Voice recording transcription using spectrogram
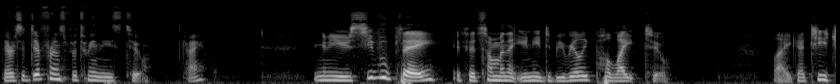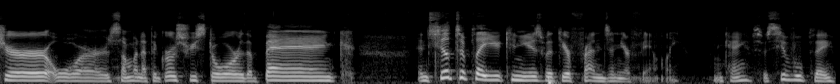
There's a difference between these two, okay? You're going to use s'il vous plaît if it's someone that you need to be really polite to, like a teacher or someone at the grocery store, or the bank. And s'il te plaît you can use with your friends and your family, okay? So s'il vous plaît.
